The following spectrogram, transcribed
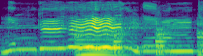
뭉게인 구름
